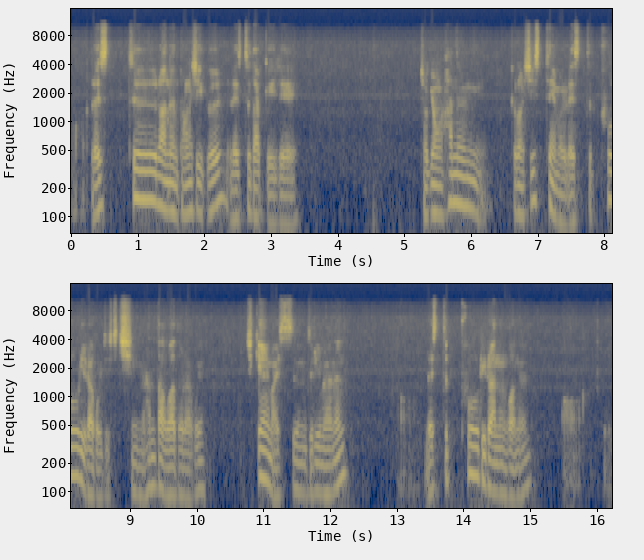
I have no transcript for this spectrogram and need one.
어, REST라는 방식을 REST답게 이제 적용하는 그런 시스템을 RESTful이라고 이제 지칭을 한다고 하더라고요. 쉽게 말씀드리면은 RESTful이라는 거는 어, 그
